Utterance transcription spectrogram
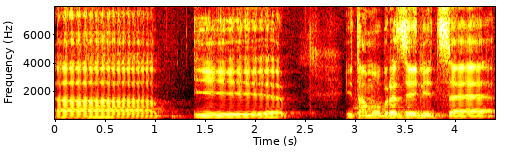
Е, І, і там у Бразилії це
